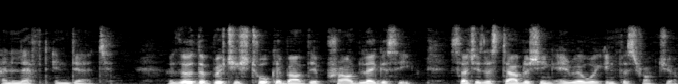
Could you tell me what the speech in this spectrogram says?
and left in debt. Though the British talk about their proud legacy, such as establishing a railway infrastructure,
